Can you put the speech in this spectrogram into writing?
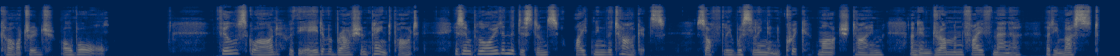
cartridge or ball? Phil Squod, with the aid of a brush and paint pot, is employed in the distance whitening the targets, softly whistling in quick march time and in drum and fife manner that he must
